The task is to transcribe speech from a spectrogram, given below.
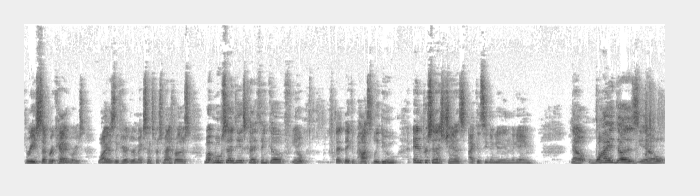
three separate categories. Why does the character make sense for Smash Brothers? What moves and ideas can I think of, you know, that they could possibly do? And percentage chance I could see them getting in the game. Now, why does, you know,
